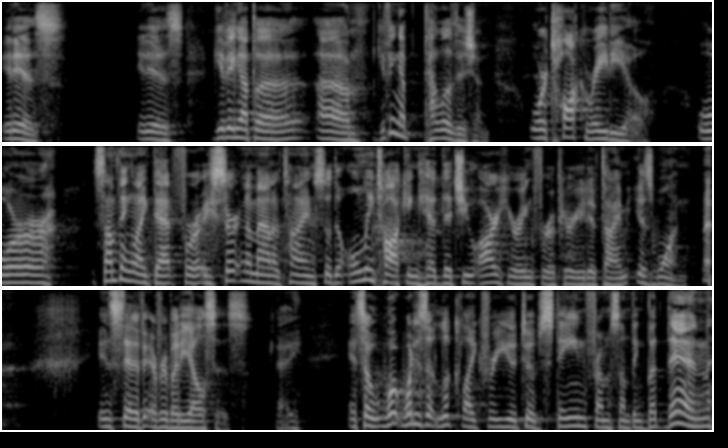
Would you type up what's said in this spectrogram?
it is. It is. Giving up a um, giving up television or talk radio or something like that for a certain amount of time so the only talking head that you are hearing for a period of time is one instead of everybody else's okay and so what, what does it look like for you to abstain from something but then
